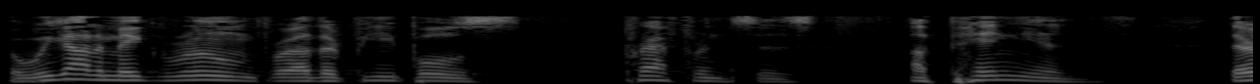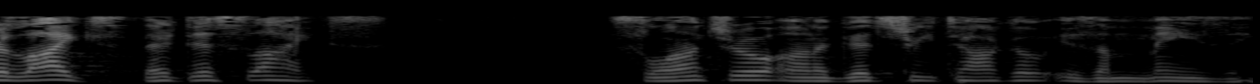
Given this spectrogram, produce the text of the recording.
But we got to make room for other people's preferences, opinions, their likes, their dislikes. Cilantro on a good street taco is amazing.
